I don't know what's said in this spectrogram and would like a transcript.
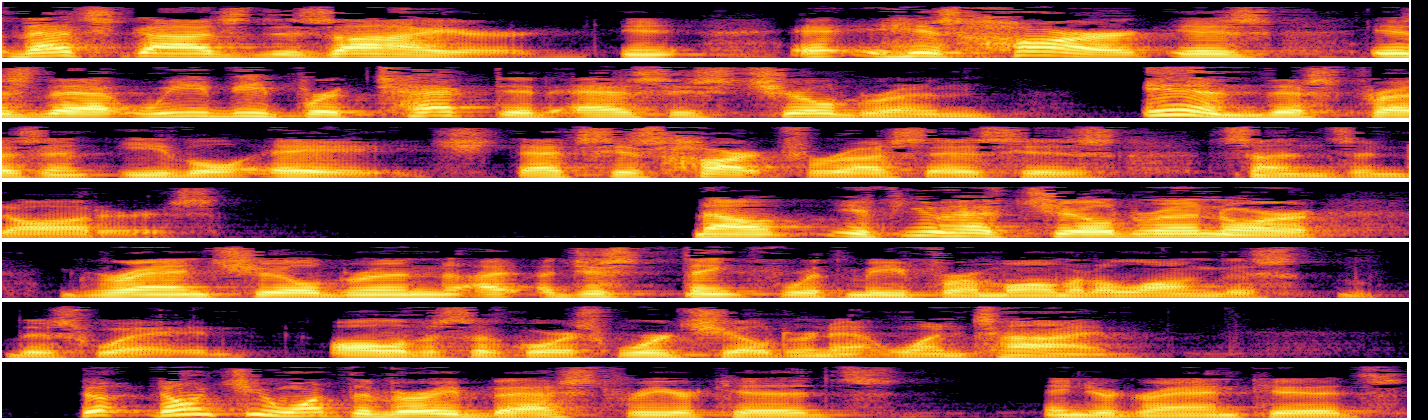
that's God's desire. His heart is, is that we be protected as his children in this present evil age. That's his heart for us as his sons and daughters. Now, if you have children or grandchildren, I, just think with me for a moment along this, this way. All of us, of course, were children at one time. Don't you want the very best for your kids and your grandkids?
